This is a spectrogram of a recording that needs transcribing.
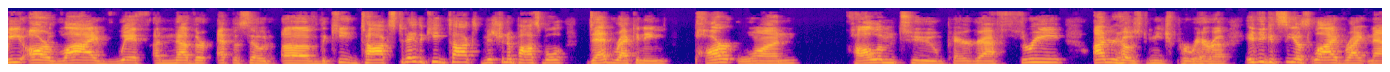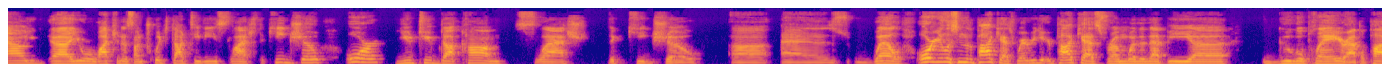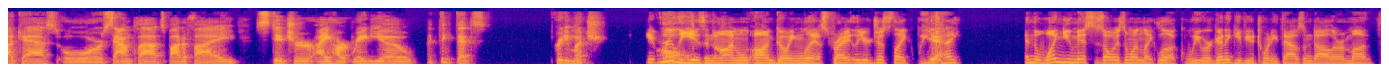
we are live with another episode of the Keeg Talks. Today, the Keeg Talks Mission Impossible Dead Reckoning, Part One, Column Two, Paragraph Three. I'm your host, Meech Perera. If you can see us live right now, you, uh, you are watching us on twitch.tv slash The Keeg Show or youtube.com slash The Keeg Show uh, as well. Or you're listening to the podcast, wherever you get your podcasts from, whether that be uh, Google Play or Apple Podcasts or SoundCloud, Spotify, Stitcher, iHeartRadio. I think that's pretty much It really Oh. is an on ongoing list, right? You're just like, wait, Yeah. I? And the one you miss is always the one like, look, we were going to give you a twenty thousand dollar a month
